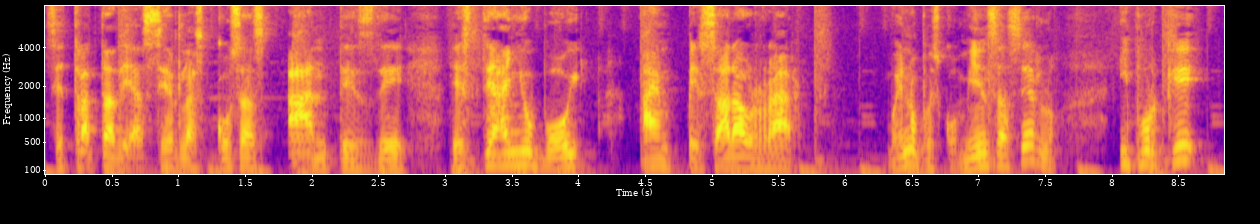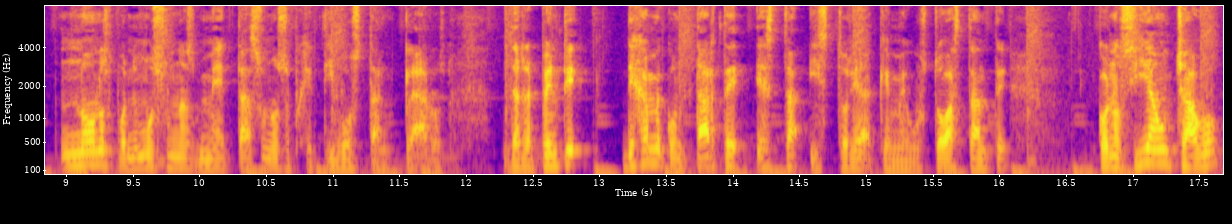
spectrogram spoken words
Se trata de hacer las cosas antes de. Este año voy a empezar a ahorrar. Bueno, pues comienza a hacerlo. ¿Y por qué no nos ponemos unas metas, unos objetivos tan claros? De repente, déjame contarte esta historia que me gustó bastante. Conocí a un chavo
